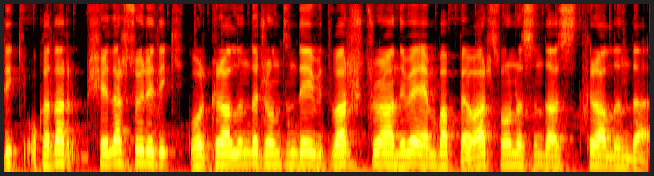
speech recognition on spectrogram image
dedik. O kadar şeyler söyledik. Gol krallığında Jonathan David var. Stuani ve Mbappe var. Sonrasında asist krallığında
